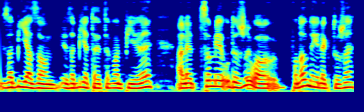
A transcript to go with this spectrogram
zabija zombie, zabija te, te wampiry, ale co mnie uderzyło w ponownej lekturze,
